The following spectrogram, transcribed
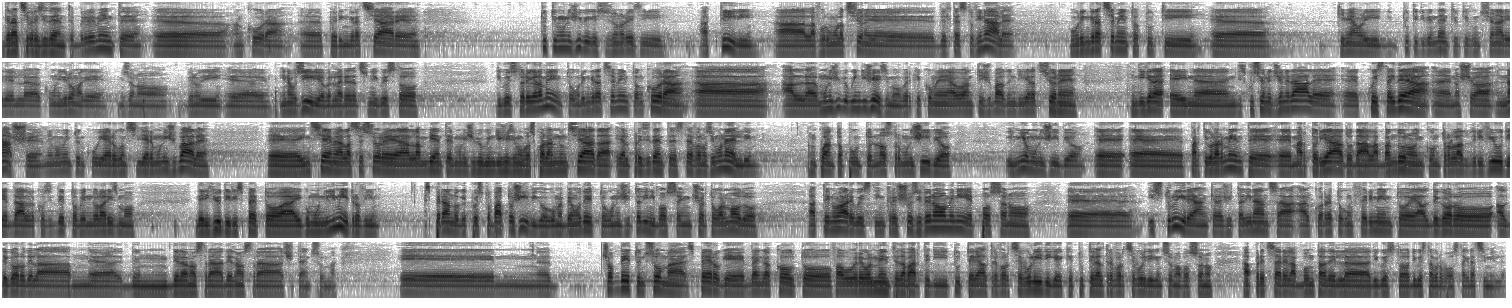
Grazie Presidente. Brevemente eh, ancora eh, per ringraziare tutti i municipi che si sono resi attivi alla formulazione del testo finale, un ringraziamento a tutti, eh, tutti i dipendenti, tutti i funzionari del Comune di Roma che mi sono venuti eh, in ausilio per la redazione di questo di questo regolamento, un ringraziamento ancora a, al Municipio quindicesimo perché come avevo anticipato in in, dichiara in, in discussione generale eh, questa idea eh, nasceva, nasce nel momento in cui ero consigliere municipale eh, insieme all'assessore all'ambiente del Municipio quindicesimo Pasquale Annunziata e al Presidente Stefano Simonelli in quanto appunto il nostro municipio il mio municipio eh, è particolarmente eh, martoriato dall'abbandono incontrollato di rifiuti e dal cosiddetto pendolarismo dei rifiuti rispetto ai comuni limitrofi, sperando che questo patto civico, come abbiamo detto, con i cittadini possa in un certo qual modo attenuare questi incresciosi fenomeni e possano eh, istruire anche la cittadinanza al corretto conferimento e al decoro, al decoro della, eh, della, nostra, della nostra città. Insomma. E, mh, ci detto, insomma, spero che venga accolto favorevolmente da parte di tutte le altre forze politiche e che tutte le altre forze politiche insomma, possano apprezzare la bontà del, di, questo, di questa proposta. Grazie mille.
